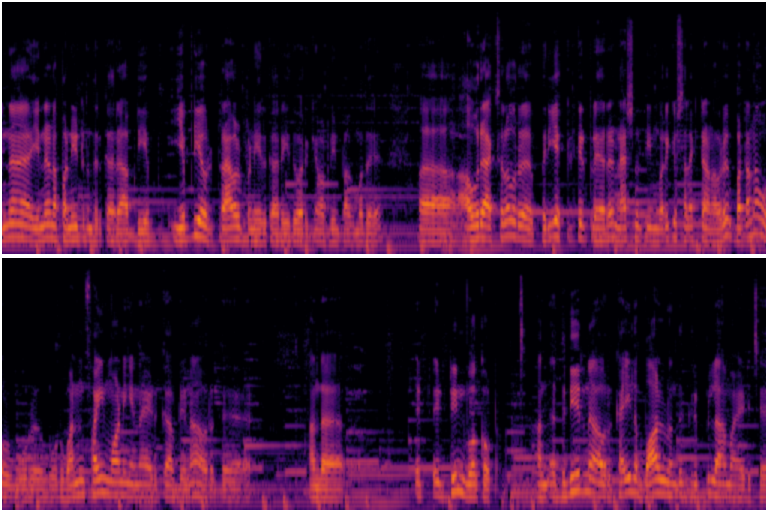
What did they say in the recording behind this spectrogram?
என்ன என்னென்ன பண்ணிகிட்டு இருந்திருக்காரு அப்படி எப் எப்படி அவர் ட்ராவல் பண்ணியிருக்காரு இது வரைக்கும் அப்படின்னு பார்க்கும்போது அவர் ஆக்சுவலாக ஒரு பெரிய கிரிக்கெட் பிளேயரு நேஷ்னல் டீம் வரைக்கும் செலக்ட் ஆனவர். பட் ஆனால் ஒரு ஒரு ஒரு ஒன் ஃபைன் மார்னிங் என்ன ஆகிடுக்கு அப்படின்னா அவருக்கு அந்த it it didn't work out அந்த திடீர்னு அவர் கையில் பால் வந்து கிரிப் இல்லாமல் ஆயிடுச்சு.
